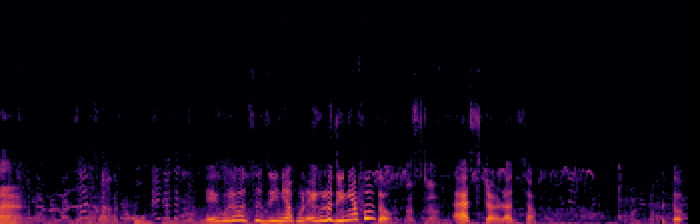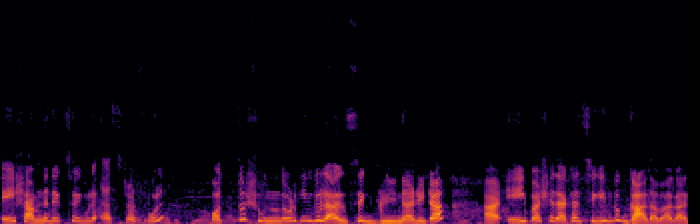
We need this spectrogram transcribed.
হ্যাঁ। এইগুলো হচ্ছে জিনিয়া ফুল। এগুলো জিনিয়া ফুল তো? অ্যাস্টার আচ্ছা। তো এই সামনে দেখছ এগুলো অ্যাস্টার ফুল। কত সুন্দর কিন্তু লাগছে গ্রিনারিটা আর এই পাশে দেখাচ্ছি কিন্তু গাঁদা বাগান।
